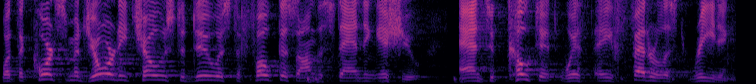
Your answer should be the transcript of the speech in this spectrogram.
What the court's majority chose to do was to focus on the standing issue and to coat it with a federalist reading.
